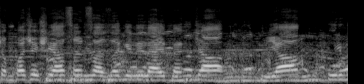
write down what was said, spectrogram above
चंपाषष्ठी हा सण साजरा केलेला आहे. त्यांच्या या पूर्ण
